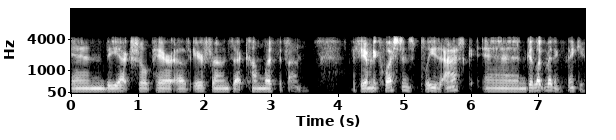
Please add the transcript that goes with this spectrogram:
and the actual pair of earphones that come with the phone. If you have any questions, please ask, and good luck bidding. Thank you.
